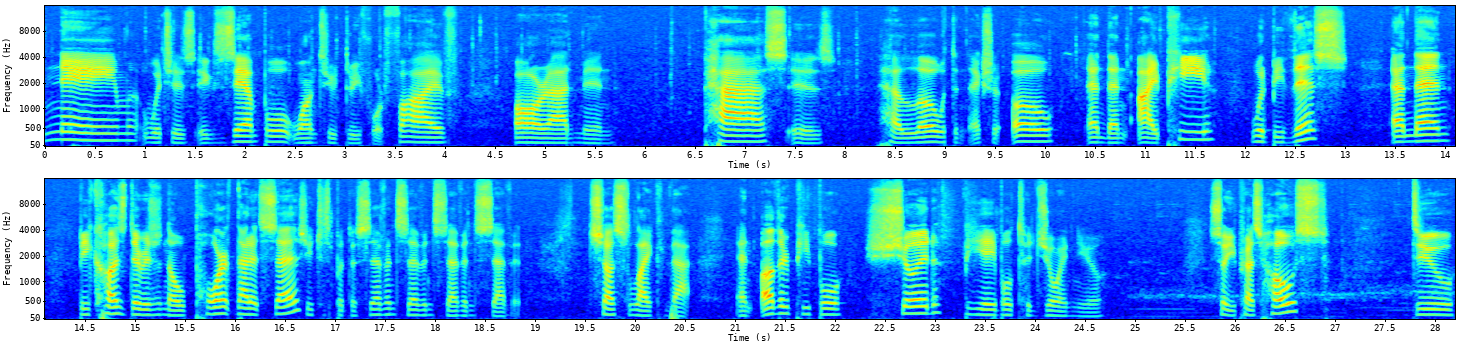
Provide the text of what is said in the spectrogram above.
name, which is example 12345. RAdmin pass is hello with an extra O. And then IP would be this. And then because there is no port that it says, you just put the 7777. Just like that. And other people should be able to join you. So you press host, do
